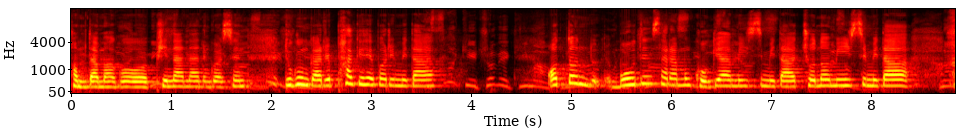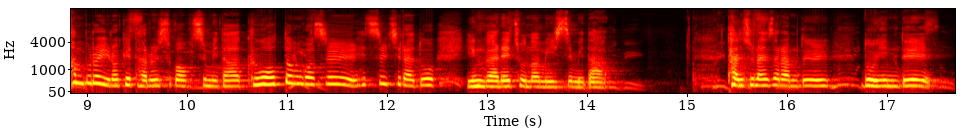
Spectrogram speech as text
험담하고 비난하는 것은 누군가를 파괴해 버립니다. 어떤 모든 사람은 고귀함이 있습니다. 존엄이 있습니다. 함부로 이렇게 다룰 수가 없습니다. 그 어떤 것을 했을지라도 인간의 존엄이 있습니다. 단순한 사람들, 노인들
